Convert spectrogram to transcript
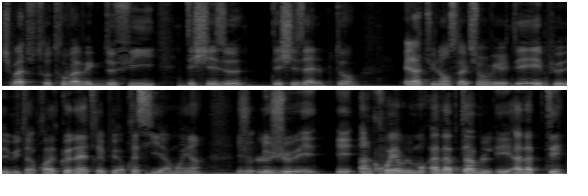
Je sais pas, tu te retrouves avec deux filles, t'es chez eux, t'es chez elles plutôt. Et là, tu lances l'action vérité, et puis au début, tu apprends à te connaître, et puis après, s'il y a moyen, le jeu est, incroyablement adaptable et adapté.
